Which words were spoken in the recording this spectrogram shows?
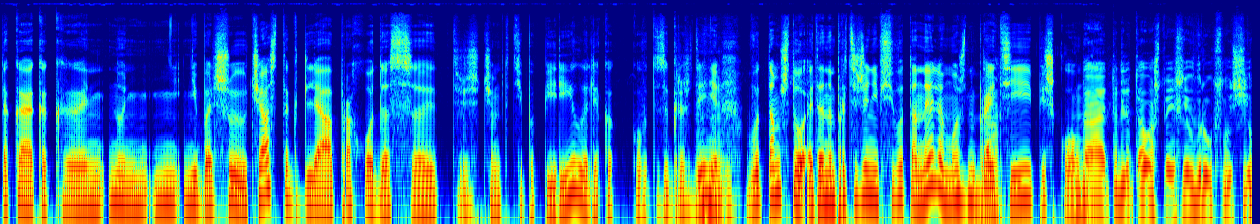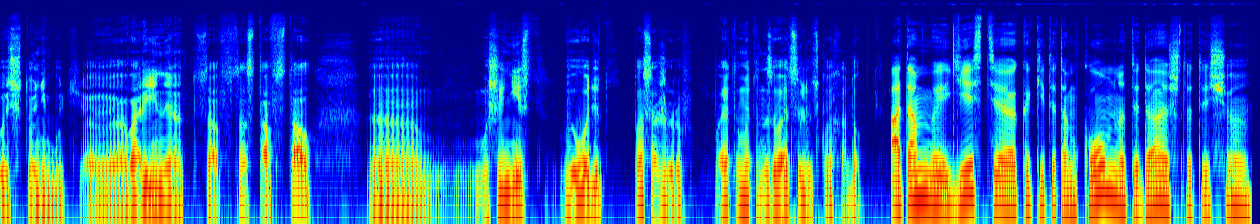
такая, как э, ну, небольшой участок для прохода с э, чем-то типа перил или какого-то заграждения. Мгм. Вот там что? Это на протяжении всего тоннеля можно Да. пройти пешком. Да, это для того, что если вдруг случилось что-нибудь аварийное, со- состав встал, машинист выводит пассажиров. Поэтому это называется людской ходок. А там э, есть э, какие-то там комнаты, да, что-то еще.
